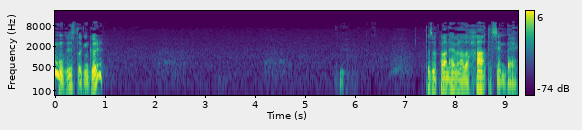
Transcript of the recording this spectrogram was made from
Ooh, this is looking good. Does my partner have another heart to send back?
